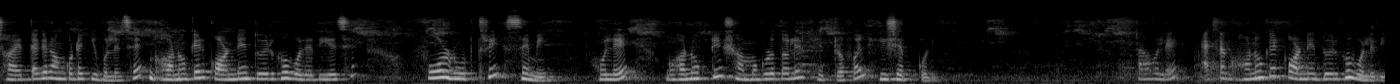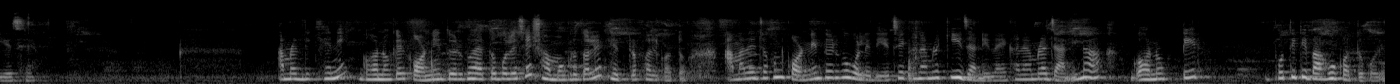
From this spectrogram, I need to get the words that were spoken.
ছয়ের দাগের অঙ্কটা কি বলেছে? ঘনকের কর্ণের দৈর্ঘ্য বলে দিয়েছে। ফোর রুট থ্রি সেমি হলে ঘনকটির সমগ্র তলের ক্ষেত্রফল হিসেব করি। তাহলে একটা ঘনকের কর্ণের দৈর্ঘ্য বলে দিয়েছে। আমরা লিখে নিই, ঘনকের কর্ণের দৈর্ঘ্য এত বলেছে, সমগ্র তলের ক্ষেত্রফল কত? আমাদের যখন কর্ণের দৈর্ঘ্য বলে দিয়েছে, এখানে আমরা কি জানি না? এখানে আমরা জানি না ঘনকটির প্রতিটি বাহু কত করে।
